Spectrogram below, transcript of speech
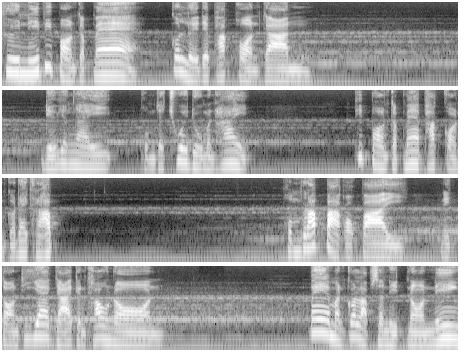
คืนนี้พี่ปอนกับแม่ก็เลยได้พักผ่อนกัน เดี๋ยวยังไงผมจะช่วยดูมันให้ พี่ปอนกับแม่พักก่อนก็ได้ครับ ผมรับปากออกไป ในตอนที่แยกย้ายกันเข้านอน เป้มันก็หลับสนิทนอนนิ่ง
